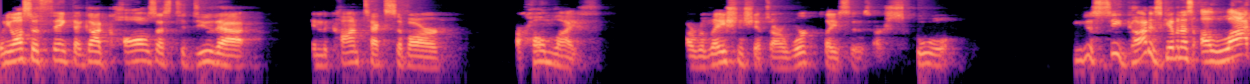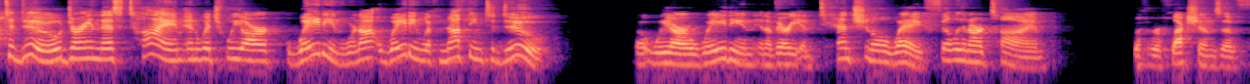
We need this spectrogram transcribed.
When you also think that God calls us to do that in the context of our, our home life, our relationships, our workplaces, our school, you just see God has given us a lot to do during this time in which we are waiting. We're not waiting with nothing to do, but we are waiting in a very intentional way, filling our time with reflections of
